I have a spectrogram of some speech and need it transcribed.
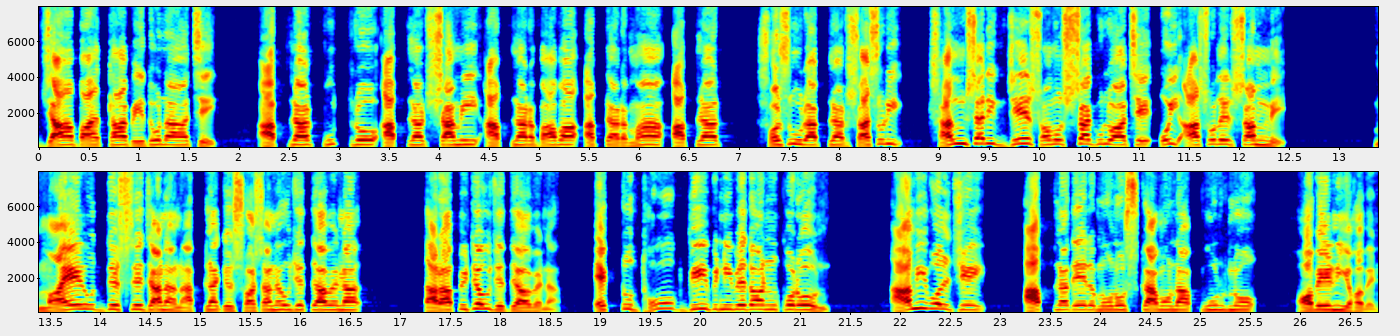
যা ব্যথা, বেদনা আছে, আপনার পুত্র, আপনার স্বামী, আপনার বাবা, আপনার মা, আপনার শ্বশুর, আপনার শাশুড়ি, সাংসারিক যে সমস্যাগুলো আছে ওই আসনের সামনে মায়ের উদ্দেশ্যে জানান, আপনাকে শ্মশানেও যেতে হবে না, তারাপীঠেও যেতে হবে না। একটু ধূপ দ্বীপ নিবেদন করুন। আমি বলছি, আপনাদের মনস্কামনা পূর্ণ হবেনই হবেন।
